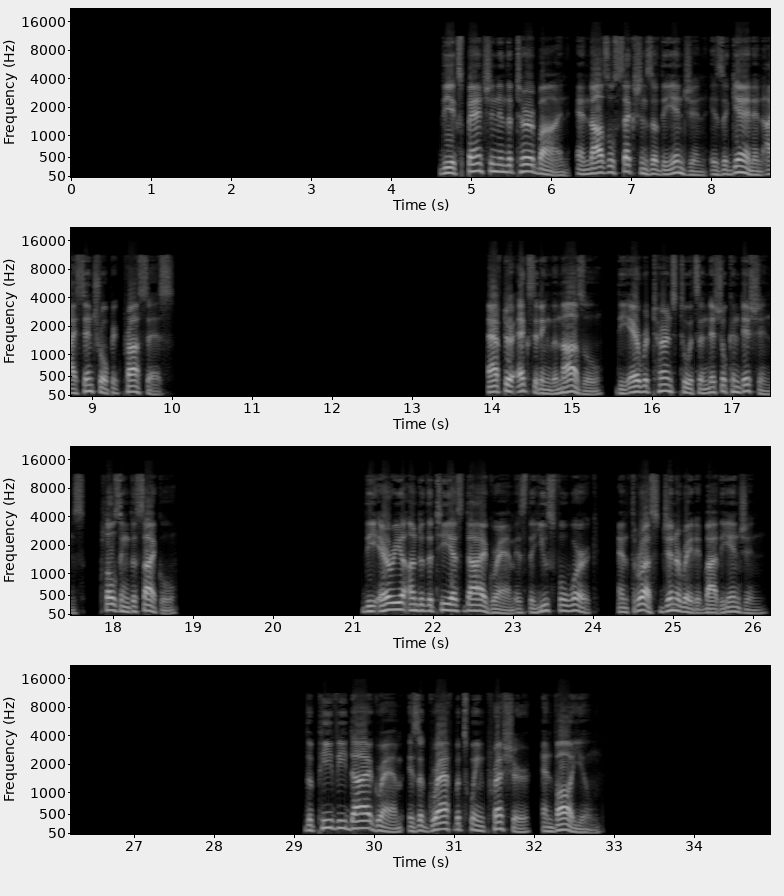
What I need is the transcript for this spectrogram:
The expansion in the turbine and nozzle sections of the engine is again an isentropic process. After exiting the nozzle, the air returns to its initial conditions, closing the cycle. The area under the TS diagram is the useful work and thrust generated by the engine. The PV diagram is a graph between pressure and volume.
